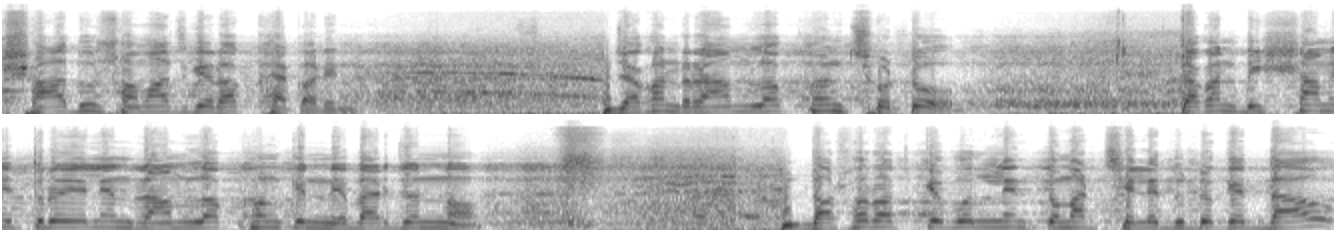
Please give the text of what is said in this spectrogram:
সাধু সমাজকে রক্ষা করেন। যখন রাম লক্ষণ ছোট, তখন বিশ্বামিত্র এলেন রাম লক্ষণকে নেবার জন্য। দশরথকে বললেন, তোমার ছেলে দুটোকে দাও,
